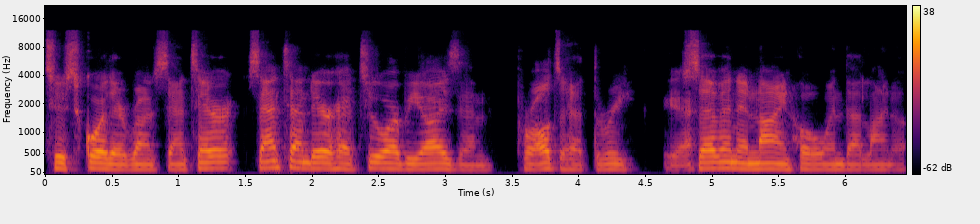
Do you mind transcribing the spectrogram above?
to score their run. Santander, Santander had two RBIs and Peralta had three, Yeah. seven and nine hole in that lineup.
